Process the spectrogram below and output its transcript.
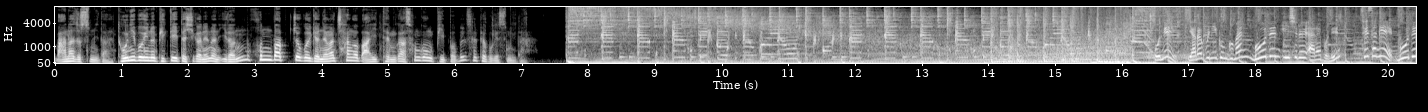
많아졌습니다. 돈이 보이는 빅데이터 시간에는 이런 혼밥 쪽을 겨냥한 창업 아이템과 성공 비법을 살펴보겠습니다. 오늘 여러분이 궁금한 모든 이슈를 알아보는 세상의 모든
